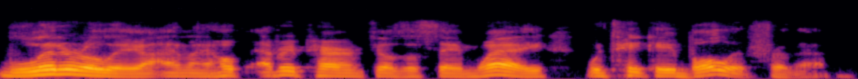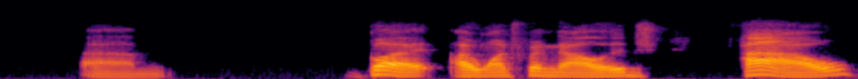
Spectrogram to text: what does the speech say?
literally and i hope every parent feels the same way would take a bullet for them. Um, but i want to acknowledge how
